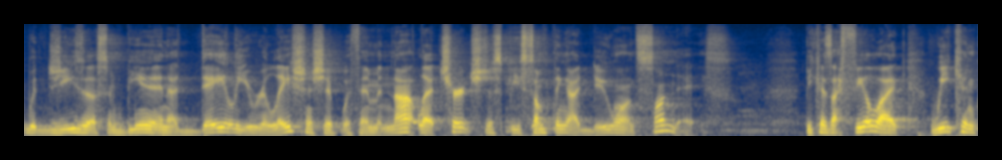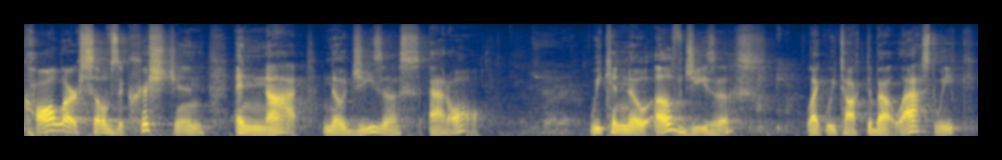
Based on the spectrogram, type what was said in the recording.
with Jesus and be in a daily relationship with Him and not let church just be something I do on Sundays. Because I feel like we can call ourselves a Christian and not know Jesus at all. We can know of Jesus, like we talked about last week,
